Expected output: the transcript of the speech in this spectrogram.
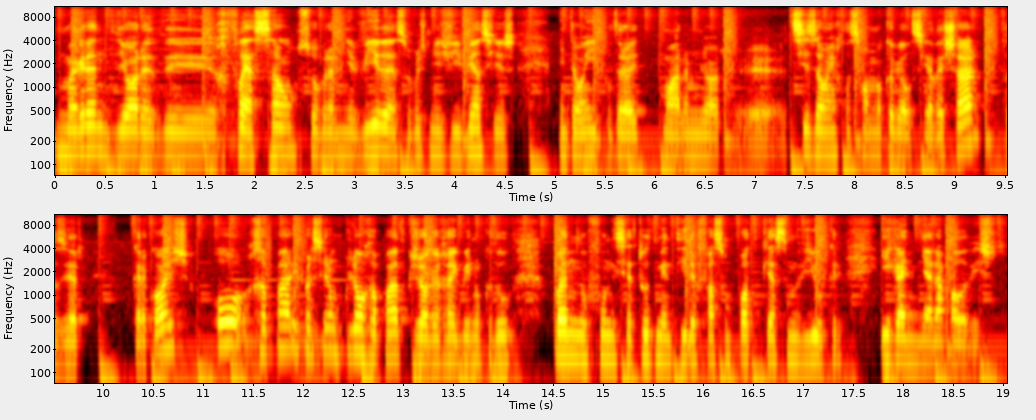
numa grande hora de reflexão sobre a minha vida, sobre as minhas vivências, então aí poderei tomar a melhor uh, decisão em relação ao meu cabelo, se é deixar, fazer caracóis ou rapar e parecer um colhão rapado que joga rugby no Cadul, quando no fundo isso é tudo mentira, faça um podcast medíocre e ganhe dinheiro à pala disto.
